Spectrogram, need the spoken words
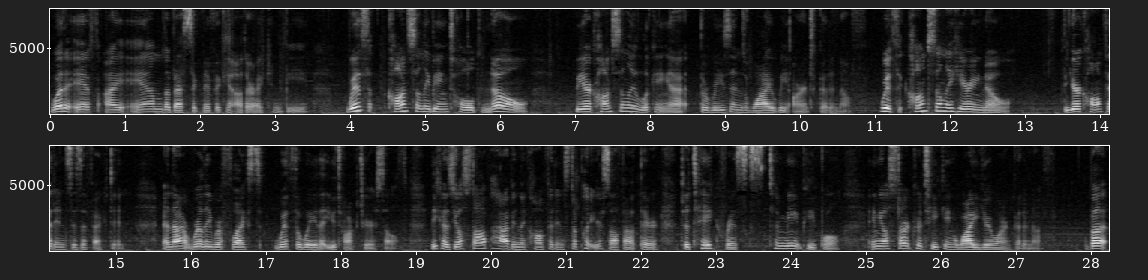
What if I am the best significant other I can be? With constantly being told no, we are constantly looking at the reasons why we aren't good enough. With constantly hearing no, your confidence is affected. And that really reflects with the way that you talk to yourself because you'll stop having the confidence to put yourself out there, to take risks, to meet people, and you'll start critiquing why you aren't good enough. But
